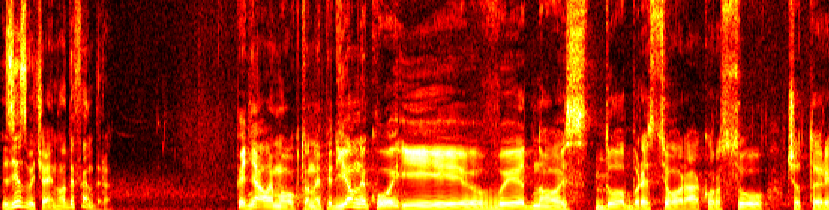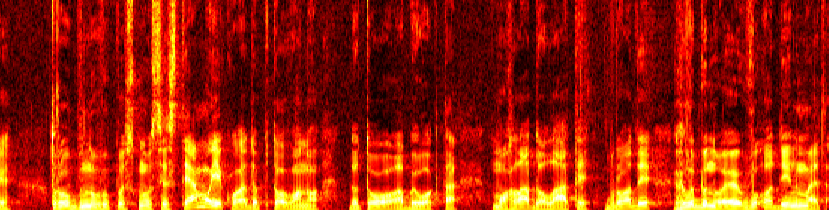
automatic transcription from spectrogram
зі звичайного Defender. Підняли ми окто на підйомнику, і видно добре з цього ракурсу чотири трубну випускну систему, яку адаптовано до того, аби окта могла долати броди глибиною в 1 метр.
